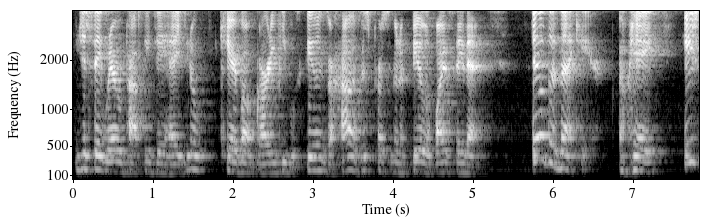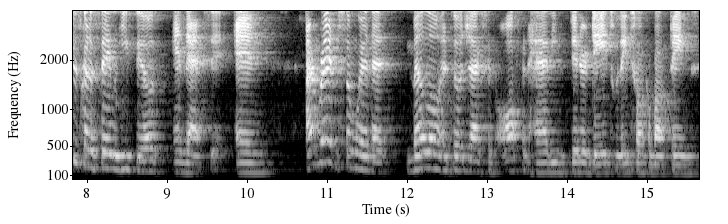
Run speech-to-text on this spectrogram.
you just say whatever pops into your head. You don't care about guarding people's feelings or how is this person gonna feel if I say that. Phil does not care. Okay he's just gonna say what he feels, and that's it. And I read somewhere that Melo and Phil Jackson often have these dinner dates where they talk about things.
